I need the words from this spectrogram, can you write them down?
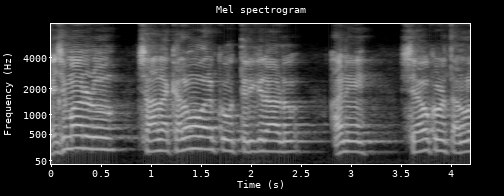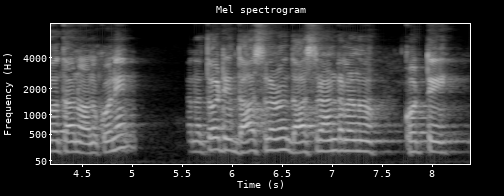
యజమానుడు చాలా కాలం వరకు తిరిగి రాడు అని సేవకుడు తనలో తాను అనుకొని తన తోటి దాసులను దాసురాండలను కొట్టి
